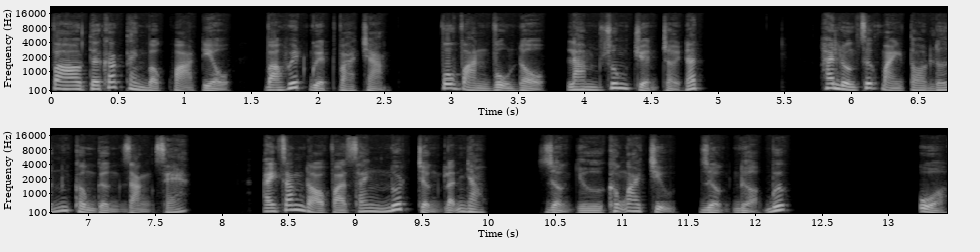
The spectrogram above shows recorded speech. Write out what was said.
Vào tới các thanh bậc hỏa điểu và huyết nguyệt va chạm, vô vàn vụ nổ làm rung chuyển trời đất. Hai luồng sức mạnh to lớn không ngừng giằng xé. Ánh sáng đỏ và xanh nuốt chửng lẫn nhau, dường như không ai chịu dường nửa bước. Ủa,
